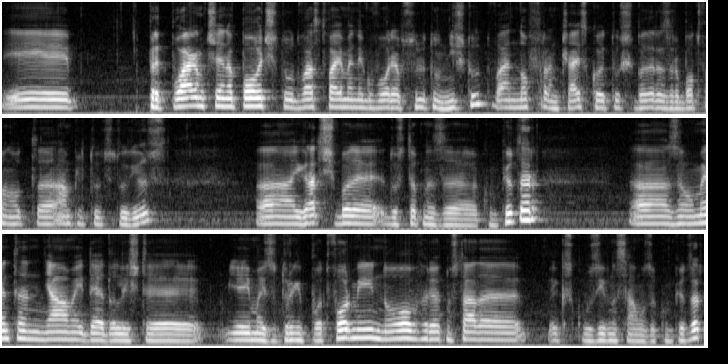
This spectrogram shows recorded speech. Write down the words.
И предполагам, че на повечето от вас това име не говори абсолютно нищо. Това е нов франчайз, който ще бъде разработван от Amplitude Studios. А, играта ще бъде достъпна за компютър. За момента нямаме идея дали ще я има и за други платформи, но вероятността да е ексклюзивна само за компютър.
